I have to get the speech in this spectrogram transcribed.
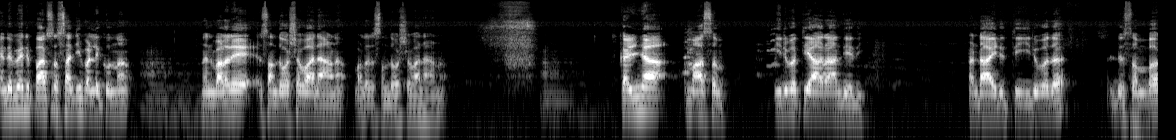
എന്റെ പേര് പാർസ സജി പള്ളിക്കുന്ന്. ഞാൻ വളരെ സന്തോഷവാനാണ് വളരെ സന്തോഷവാനാണ്. കഴിഞ്ഞ മാസം ഇരുപത്തിയാറാം തീയതി രണ്ടായിരത്തി ഇരുപത് ഡിസംബർ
